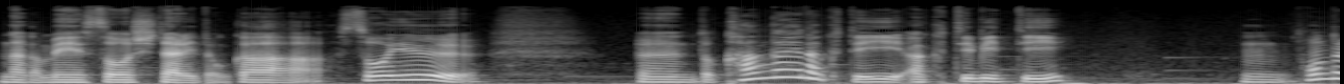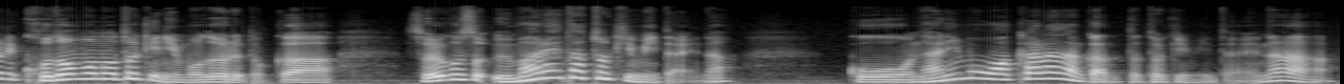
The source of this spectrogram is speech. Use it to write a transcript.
なんか瞑想したりとか、そういう、うんと考えなくていいアクティビティ、うん、本当に子供の時に戻るとか、それこそ生まれた時みたいな、こう何もわからなかった時みたいな、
